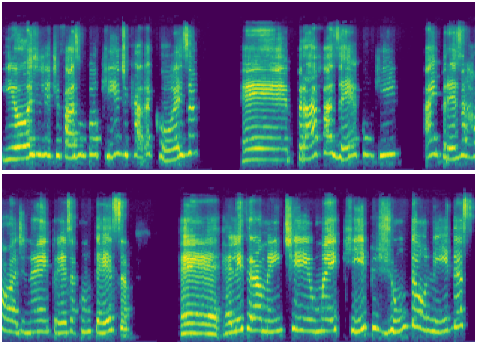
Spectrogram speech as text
e hoje a gente faz um pouquinho de cada coisa é, para fazer com que a empresa rode, né? A empresa aconteça. É, é literalmente uma equipe junta, unidas,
